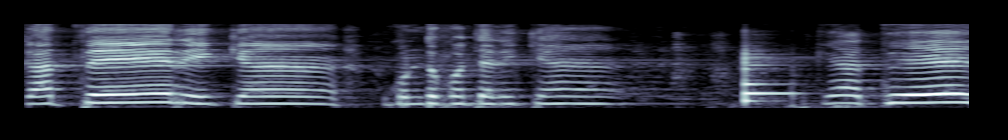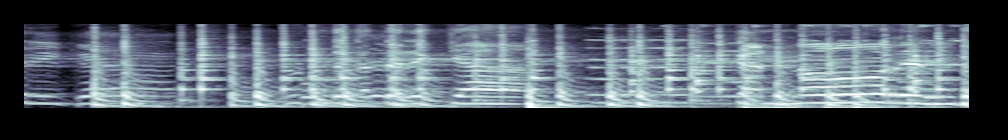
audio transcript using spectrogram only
கத்தேரிக்காய் குண்டு கொத்தரிக்காய் கத்தேரிக்காய் குண்டு கத்தரிக்காய் கண்ணோ ரெண்டும்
